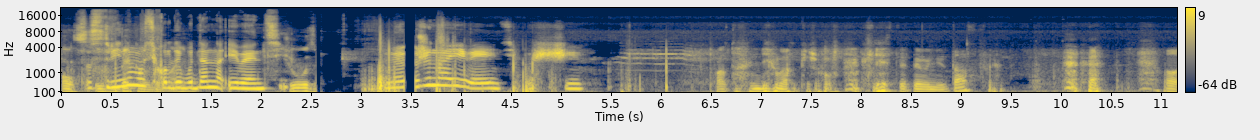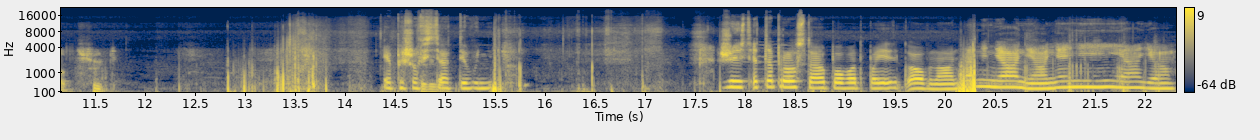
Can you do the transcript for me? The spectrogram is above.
О, Зустрінемось, коли буде на івенті. Ми вже на івенті почти. Просто Діма пішов чистити унітаз. От, шуть. Я пішов Привіт. сяти в ні. Жизнь это просто повод поесть говна. Ня-ня-ня-ня-ня-ня-ня.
